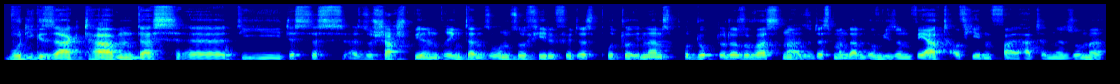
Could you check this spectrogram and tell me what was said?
wo die gesagt haben, dass äh, die, dass das, also Schachspielen bringt dann so und so viel für das Bruttoinlandsprodukt oder sowas, ne? Also dass man dann irgendwie so einen Wert auf jeden Fall hatte, eine Summe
